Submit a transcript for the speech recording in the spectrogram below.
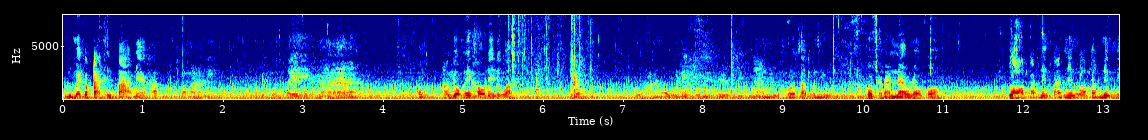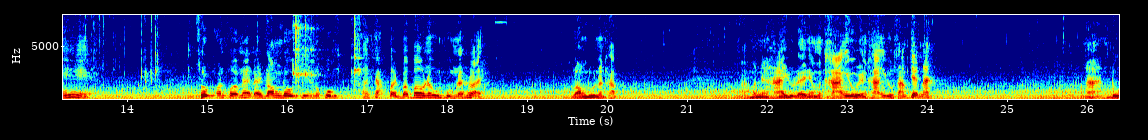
หรือไม่ก็แปดสิบบาทเนี่ยครับ ประมาณนี้ผมไปหา เอายกให้เขาเลยดีกว่าว้าววันนี้คุณติดงานอยู่โทรศัพท์มันอยู่ เพราะฉะนั้นแล้วเราก็รอแป๊บหนึ่งแป๊บหนึ่งรอแป๊บหนึ่งนี่สรุปคอนเฟิร์มนะเดี๋ยวลองดูอีกทีอุณหภูมิหลังจากเปิดบับเบิ้ลนะอุณหภูมิได้เท่าไหร่ ลองดูนะครับอามันยังไฮอยู่เลยยังมันค้างอยู่ยังค้างอยู่สามเจ็ดนะอ่าดู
